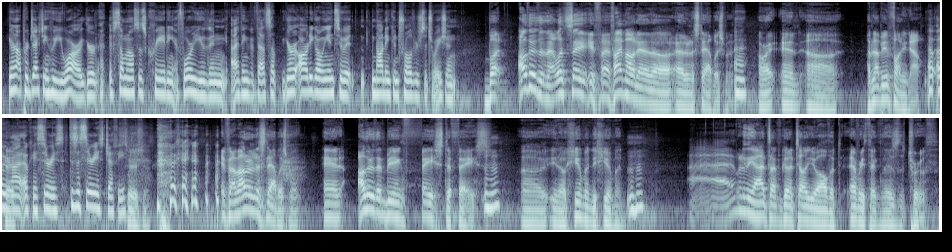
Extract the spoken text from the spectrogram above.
you're not projecting who you are. You're if someone else is creating it for you, then I think that that's a, you're already going into it not in control of your situation. But other than that, let's say if if I'm out at uh, at an establishment, all right, and uh, I'm not being funny now. Uh-huh. Oh, oh, you're not okay. Serious. This is serious, Jeffy. Seriously. Okay. if I'm out at an establishment, and other than being face to face, Mm-hmm. uh, you know, human to human, uh, what are the odds I'm going to tell you all the everything is the truth?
